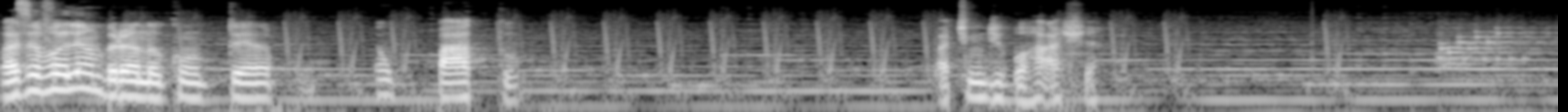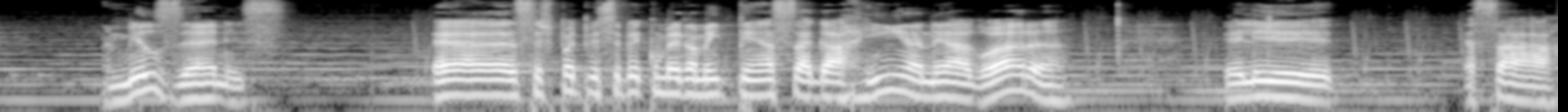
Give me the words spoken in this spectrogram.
Mas eu vou lembrando com o tempo. É um pato. Patinho de borracha. Mil zenes. É, vocês podem perceber que o Mega Man tem essa garrinha, né, agora. Ele... Essa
